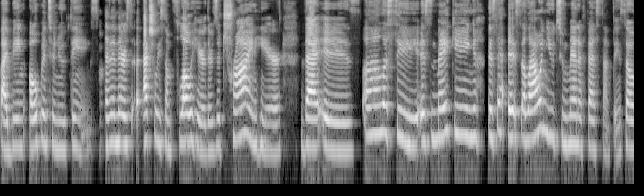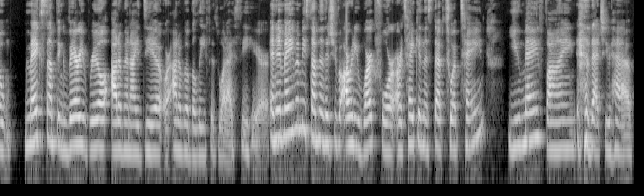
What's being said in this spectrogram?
by being open to new things. And then there's actually some flow here. There's a trine here that is, uh, let's see, it's making, it's, it's allowing you to manifest something. So make something very real out of an idea or out of a belief is what I see here. And it may even be something that you've already worked for or taken the steps to obtain, you may find that you have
